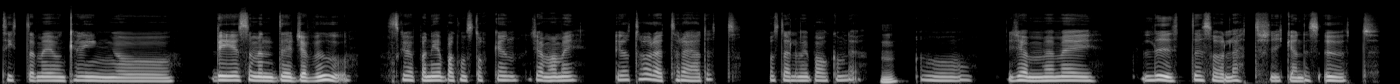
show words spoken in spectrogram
tittar mig omkring och det är som en déjà vu. Ska jag hoppa ner bakom stocken, gömma mig. Jag tar det här trädet och ställer mig bakom det. Mm. Och gömmer mig lite så lätt kikandes ut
